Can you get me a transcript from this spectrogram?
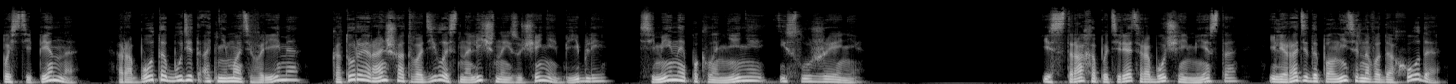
Постепенно работа будет отнимать время, которое раньше отводилось на личное изучение Библии, семейное поклонение и служение. Из страха потерять рабочее место или ради дополнительного дохода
